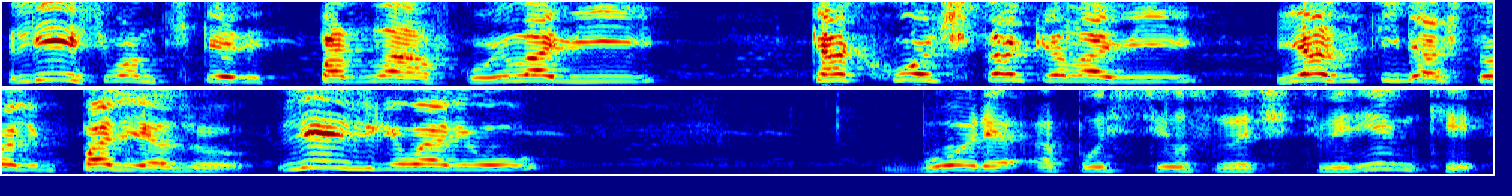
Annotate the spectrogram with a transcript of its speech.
«Лезь вон теперь под лавку и лови! Как хочешь, так и лови! Я за тебя, что ли, полезу? Лезь, говорю!» Боря опустился на четвереньки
